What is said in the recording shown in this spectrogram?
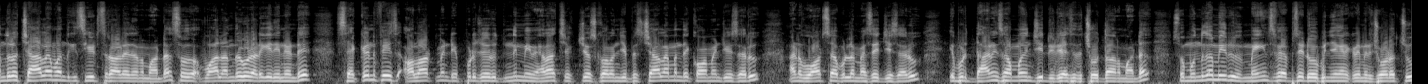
అందులో చాలామందికి సీట్స్ రాలేదన్నమాట. సో వాళ్ళందరూ కూడా అడిగేది ఏంటంటే సెకండ్ ఫేజ్ అలాట్మెంట్ ఎప్పుడు జరుగుతుంది? మేము ఎలా చెక్ చేసుకోవాలని చెప్పేసి చాలామంది కామెంట్ చేశారు. అండ్ వాట్సాప్లో మెసేజ్ చేశారు. ఇప్పుడు దానికి సంబంధించి డీటెయిల్స్ అయితే చూద్దాం అనమాట సో ముందుగా మీరు మెయిన్స్ వెబ్సైట్ ఓపెన్ చేయగానే ఇక్కడ మీరు చూడొచ్చు.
